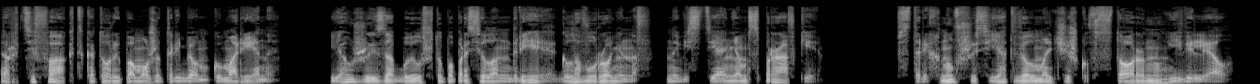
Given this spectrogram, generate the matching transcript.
Артефакт, который поможет ребенку Марены. Я уже и забыл, что попросил Андрея, главу Ронинов, навести о нем справки. Встряхнувшись, я отвел мальчишку в сторону и велел.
